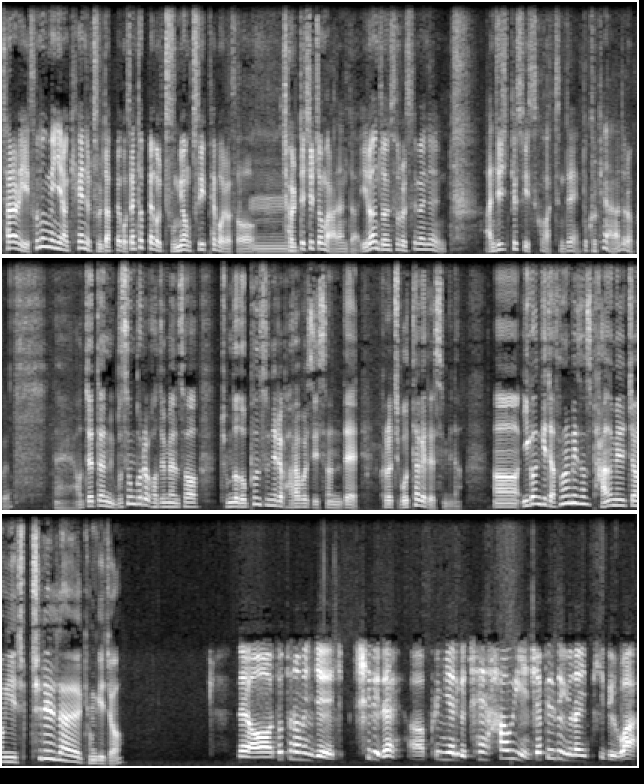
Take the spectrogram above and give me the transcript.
차라리 손흥민이랑 케인을 둘 다 빼고 센터백을 두 명 투입해 버려서 음. 절대 실점을 안 한다. 이런 전술을 쓰면은 안 뒤집힐 수 있을 것 같은데 또 그렇게는 안 하더라고요. 네, 어쨌든 무승부를 거두면서 좀 더 높은 순위를 바라볼 수 있었는데 그렇지 못하게 됐습니다. 어, 이건 기자, 손흥민 선수 다음 일정이 17일 날 경기죠. 네, 어, 토트넘은 이제 17일에 어, 프리미어리그 최하위인 셰필드 유나이티드와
